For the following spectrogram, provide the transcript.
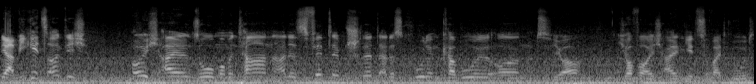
Ja, wie geht's eigentlich euch allen so momentan? Alles fit im Schritt, alles cool in Kabul und ja, ich hoffe, euch allen geht es soweit gut.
